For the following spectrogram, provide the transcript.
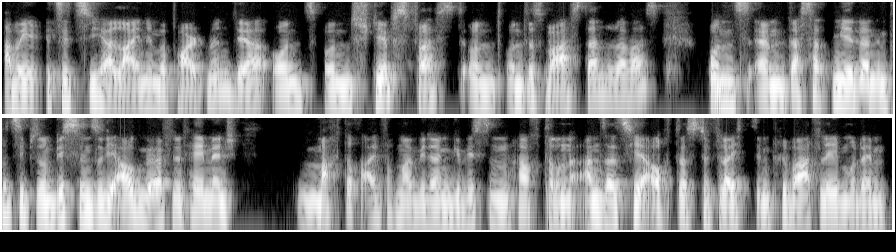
aber jetzt sitzt du hier allein im Apartment, ja, und, und stirbst fast und, und das war's dann oder was? Und ähm, das hat mir dann im Prinzip so ein bisschen so die Augen geöffnet, hey Mensch, mach doch einfach mal wieder einen gewissenhafteren Ansatz hier auch, dass du vielleicht im Privatleben oder im,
